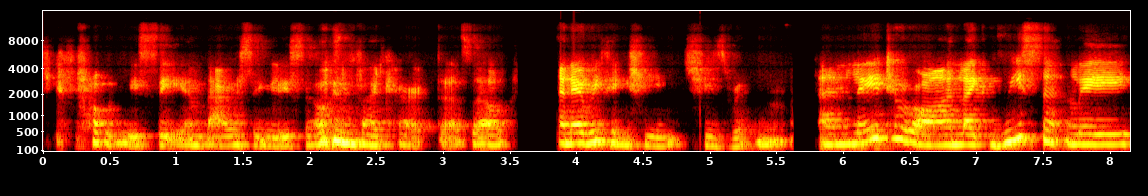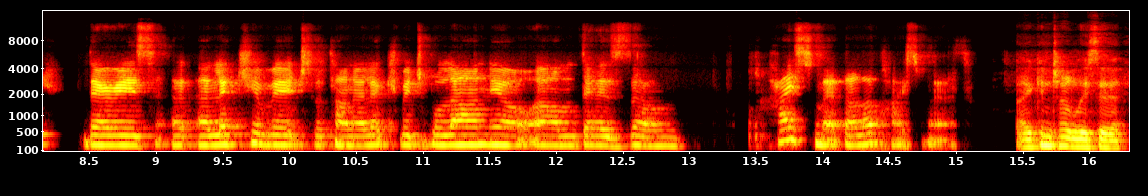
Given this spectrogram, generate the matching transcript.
you can probably see embarrassingly so in my character so and everything she she's written and later on like recently there is Alexievich, Svetlana Alexievich Bolaño. Um, there's um, Highsmith. I love Highsmith. I can totally say that.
